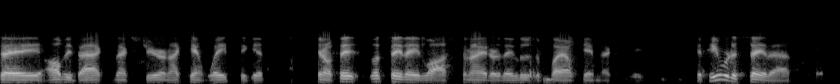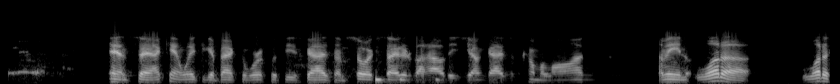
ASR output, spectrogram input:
say I'll be back next year and I can't wait to get, you know, if they let's say they lost tonight or they lose a playoff game next week, if he were to say that and say I can't wait to get back to work with these guys, I'm so excited about how these young guys have come along. I mean, what a what a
